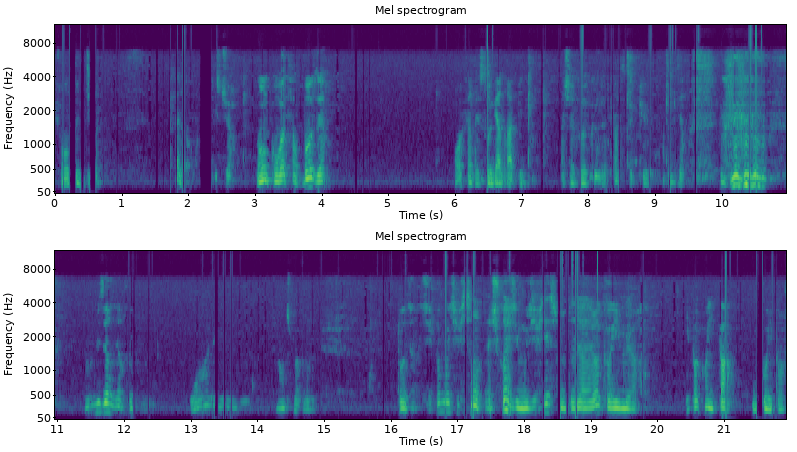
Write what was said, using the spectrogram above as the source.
Je vais rentrer dire. Alors, texture. Donc on va faire Bowser. On va faire des sauvegardes rapides. À chaque fois que... Parce que... Bizarre. bizarre de dire ça. Non, tu m'as pas. J'ai pas modifié son. Je crois que j'ai modifié son dialogue quand il meurt. Et pas quand il part. Ou quand il penche.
